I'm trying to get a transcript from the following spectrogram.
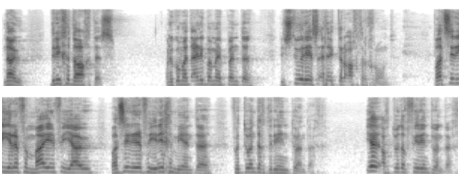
Nou, drie gedagtes. En ek kom uiteindelik by my punte. Die storie is eintlik ter agtergrond. Wat sê die Here vir my en vir jou? Wat sê die Here vir hierdie gemeente vir 2023? Ja, 2024.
